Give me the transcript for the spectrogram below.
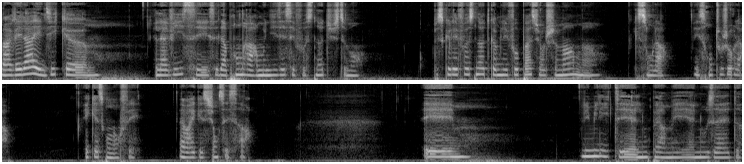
Marvella, il dit que la vie, c'est d'apprendre à harmoniser ses fausses notes, justement. Parce que les fausses notes, comme les faux pas sur le chemin, ben, ils sont là. Ils seront toujours là. Et qu'est-ce qu'on en fait? La vraie question, c'est ça. Et l'humilité, elle nous permet, elle nous aide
